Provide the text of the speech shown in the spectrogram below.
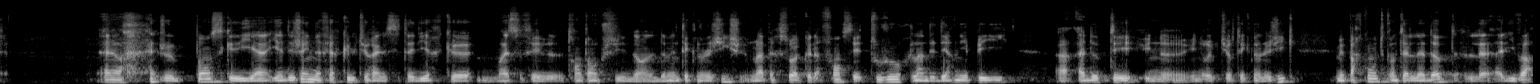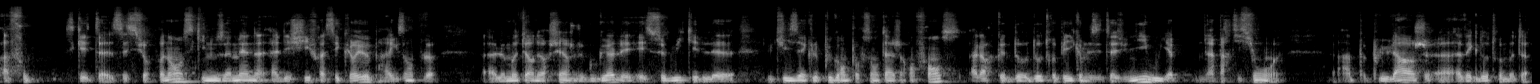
Alors, je pense qu'il y, a déjà une affaire culturelle, c'est-à-dire que moi, ça fait 30 ans que je suis dans le domaine technologique, je m'aperçois que la France est toujours l'un des derniers pays à adopter une rupture technologique. Mais par contre, quand elle l'adopte, elle y va à fond. Ce qui est assez surprenant, ce qui nous amène à des chiffres assez curieux. Par exemple, euh, le moteur de recherche de Google est celui qui est utilisé avec le plus grand pourcentage en France, alors que d'autres pays comme les États-Unis, où il y a une répartition euh, un peu plus large euh, avec d'autres moteurs.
